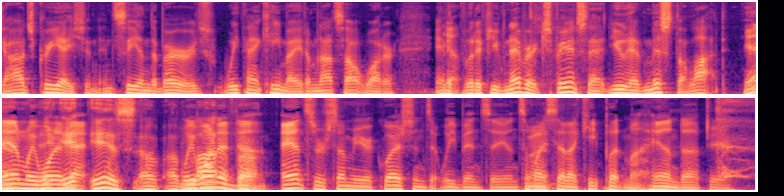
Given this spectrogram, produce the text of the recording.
God's creation and seeing the birds, we think He made them, not salt water. And Yeah. if, but if you've never experienced that, you have missed a lot. Yeah. And we wanted It- to, it is a, a we lot wanted of to answer some of your questions that we've been seeing. Somebody Right. said I keep putting my hand up here.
